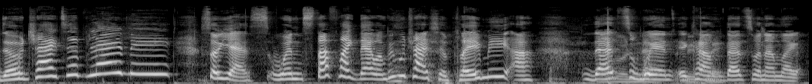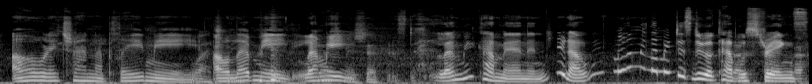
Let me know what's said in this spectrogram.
Don't try to play me. So yes, when stuff like that, when people try to play me, uh, that's when it comes. That's when I'm like, oh, they're trying to play me. Watch oh, me. let me, let me, me shut this down. let me come in and you know, let me, let me just do a couple strings.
